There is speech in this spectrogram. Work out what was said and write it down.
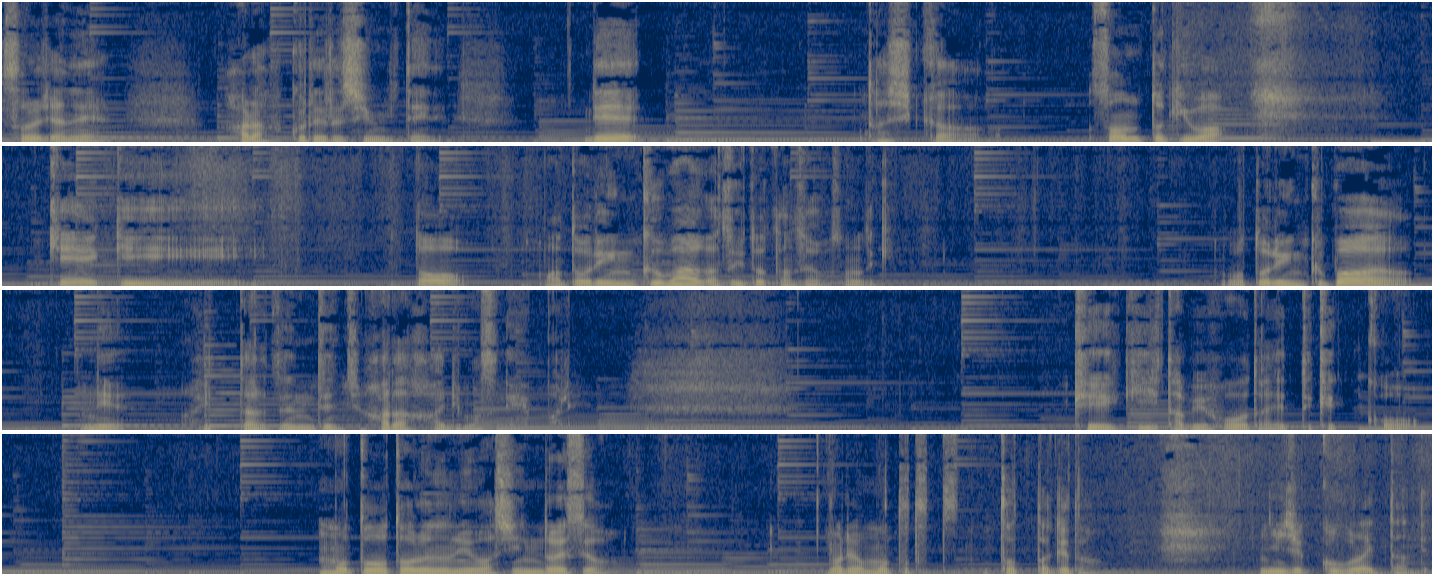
それじゃね腹膨れるしみたいにで確かその時はケーキと、まあ、ドリンクバーがついとったんですよその時。ドリンクバーね入ったら全然腹入りますねやっぱり。ケーキ食べ放題って結構元を取るのにはしんどいですよ。俺は元取ったけど。20個ぐらいいったんで。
